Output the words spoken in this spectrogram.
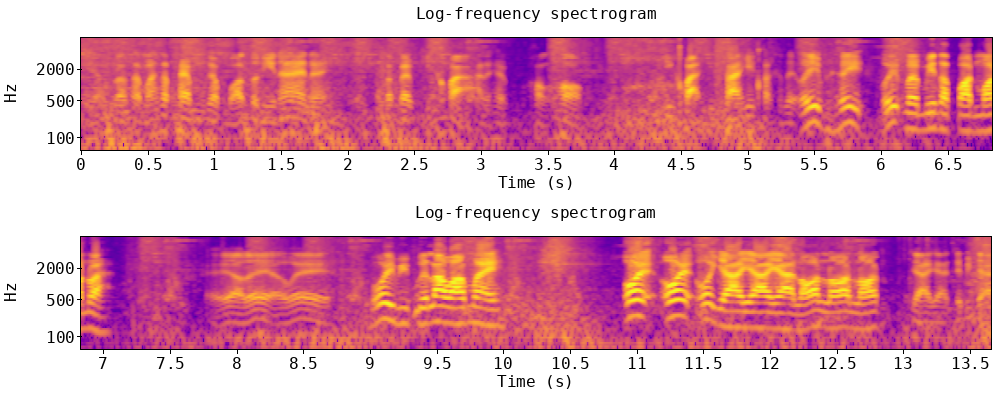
เนี่ยเราสามารถสแปมกับบอสตัวนี้ได้นะสแปมคลิกขวานะครับของหอกคลิกขวาคลิกซ้ายคลิกขวาคลิกซ้ายเอ้ยเฮ้ยเฮ้ยมันมีสปอนมอนว่ะเอ้ยเอาเลยเอาเว้ยโอ้ยมีพื้นลาวาใหม่โอ้ยโอ้ยโอ้ยอยาอยาอยาร้อนร้อนร้อนอย่าอย่าจะพี่จ๋า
